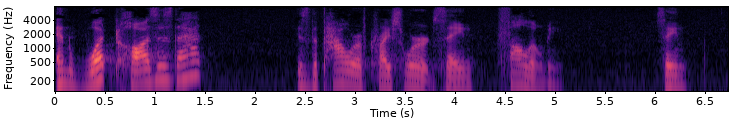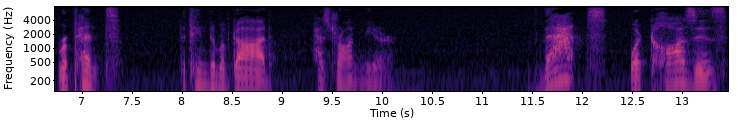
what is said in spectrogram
And what causes that is the power of Christ's word saying, follow me. Saying, repent. The kingdom of God has drawn near. That's what causes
